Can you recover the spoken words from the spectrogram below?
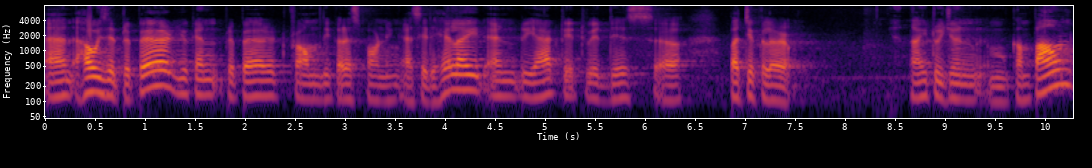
and how is it prepared? You can prepare it from the corresponding acid halide and react it with this uh, particular nitrogen um, compound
